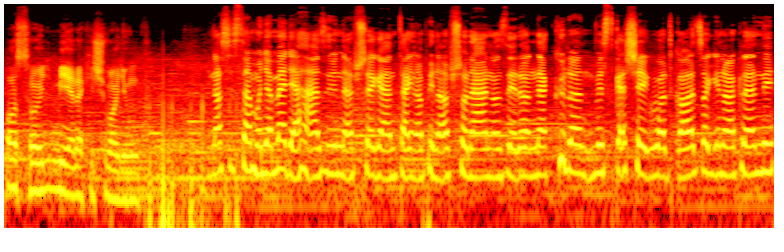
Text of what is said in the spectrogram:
azt, hogy milyenek is vagyunk. Én azt hiszem, hogy a megyeházi ünnepségen tegnapi nap során azért önnek külön büszkeség volt karcaginak lenni,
